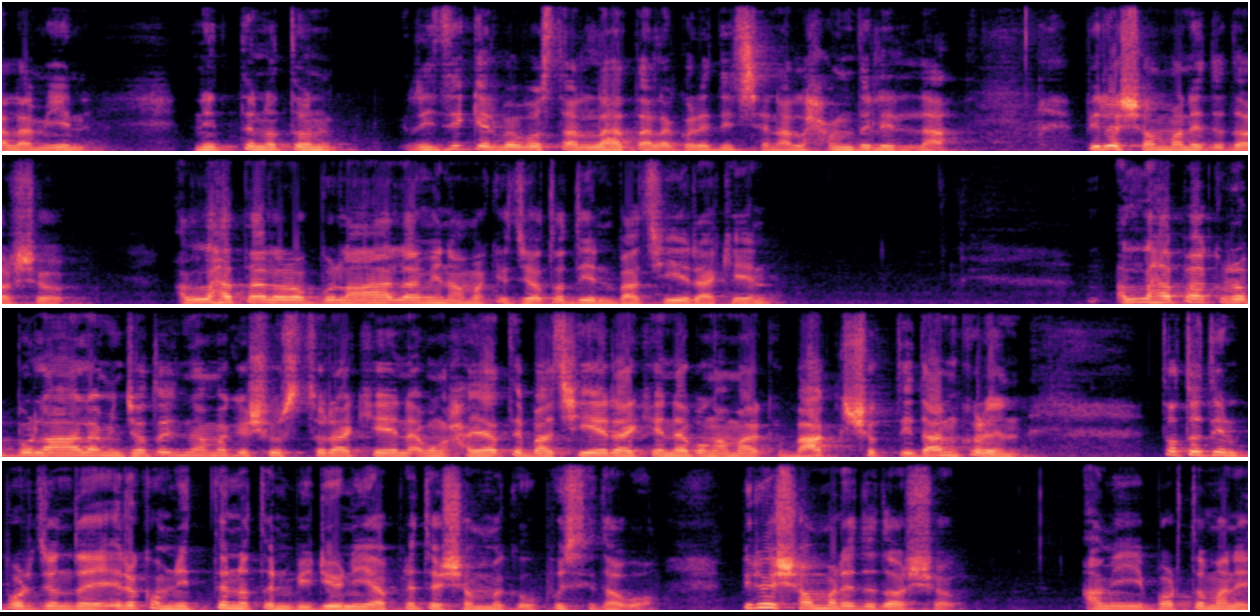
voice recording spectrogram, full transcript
আলমিন। নিত্য নতুন রিজিকের ব্যবস্থা আল্লাহ তালা করে দিচ্ছেন, আলহামদুলিল্লাহ। প্রিয় সম্মানিত দর্শক, আল্লাহ তালা রব্বুল আলমিন আমাকে যতদিন বাঁচিয়ে রাখেন আল্লাহ পাক রব্বুল আলমিন যতদিন আমাকে সুস্থ রাখেন এবং হায়াতে বাঁচিয়ে রাখেন এবং আমাকে বাক শক্তি দান করেন, ততদিন পর্যন্ত এরকম নিত্য নতুন ভিডিও নিয়ে আপনাদের সম্মুখে উপস্থিত হব। প্রিয় সম্মানিত দর্শক, আমি বর্তমানে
